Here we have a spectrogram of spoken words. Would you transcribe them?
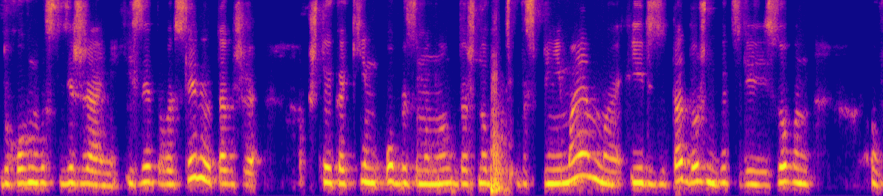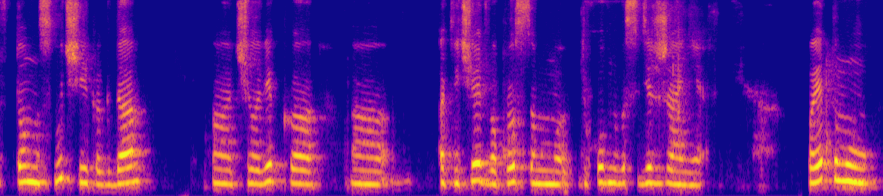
духовного содержания. Из этого следует также, что и каким образом оно должно быть воспринимаемо, и результат должен быть реализован в том случае, когда а, человек а, а, отвечает вопросам духовного содержания. Поэтому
